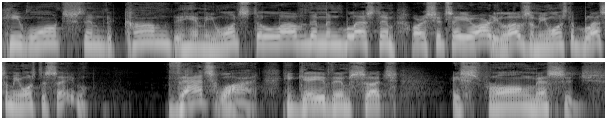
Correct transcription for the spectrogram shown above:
He wants them to come to him. He wants to love them and bless them. Or I should say, he already loves them. He wants to bless them. He wants to save them. That's why he gave them such a strong message.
